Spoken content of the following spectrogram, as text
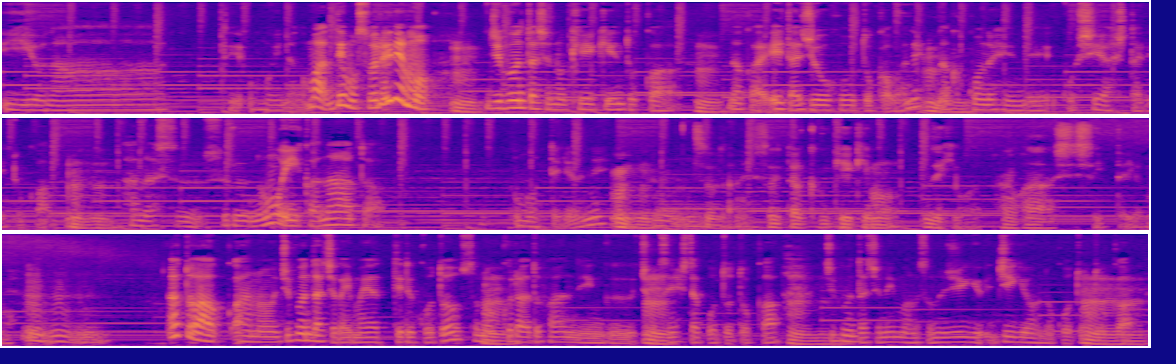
いいよなーって思いながら。まあでもそれでもうん。自分たちの経験とかうん。なんか得た情報とかはね、うん。うんなんかこの辺でこうシェアしたりとか話すするのもいいかなとは思ってるよね。うんうん。うんうん。そうだね。そういった経験もぜひあの話していきたいよね。うんうんうんあとはあの自分たちが今やってることそのうん。クラウドファンディング挑戦したこととか、うん。うん自分たちの今のその事業事業のこととか、うん。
